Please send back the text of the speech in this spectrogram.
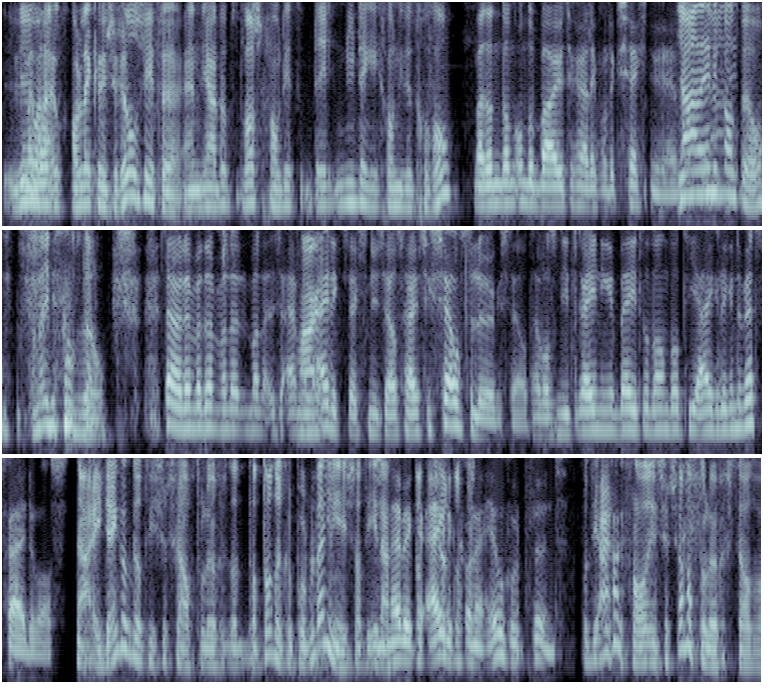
wil hij ook gewoon lekker in zijn vel zitten. En ja, dat was gewoon dit, nu denk ik gewoon niet het geval. Maar dan, dan onderbouw je toch eigenlijk wat ik zeg nu. Hè? Ja, aan de ene kant wel. Aan de ene kant wel. Ja, maar, dan, maar, maar, maar Maar- eigenlijk zeg je nu zelfs, hij heeft zichzelf teleurgesteld. Hij was in die trainingen beter dan dat hij eigenlijk in de wedstrijden was. Nou, ik denk ook dat hij zichzelf teleurgesteld, dat, dat dat ook het probleem is. Dat hij, Dus dan heb ik eigenlijk gewoon een heel goed punt. dat hij eigenlijk vooral in zichzelf teleurgesteld was.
